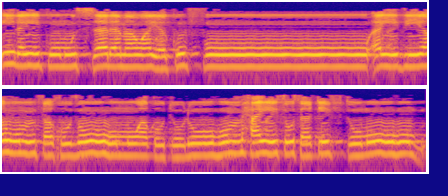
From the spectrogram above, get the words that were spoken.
إليكم السلم ويكفوا أيديهم فخذوهم وقتلوهم حيث ثقفتموهم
